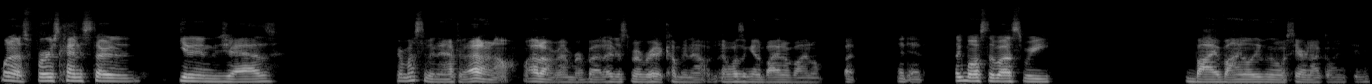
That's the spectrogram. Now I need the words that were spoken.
when I was first kind of started getting into jazz. Or it must have been after. I don't know. I don't remember, but I just remember it coming out. I wasn't gonna buy it on vinyl, but I did. Like most of us, we buy vinyl even though we're not going to.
